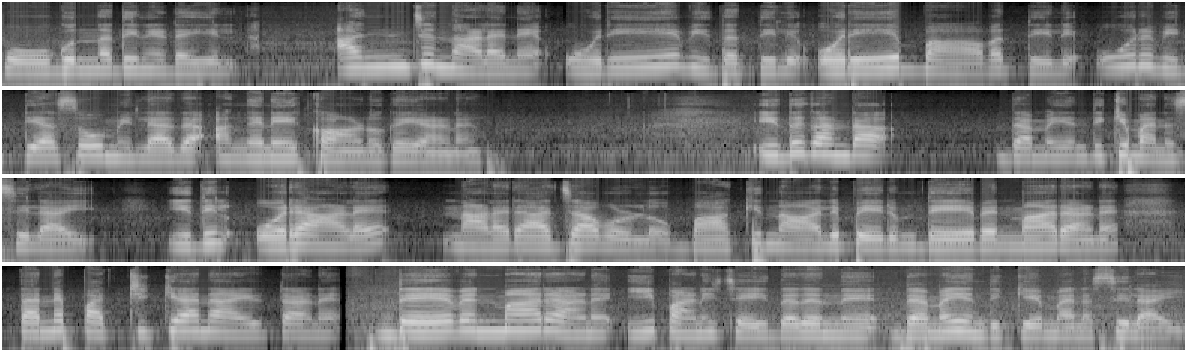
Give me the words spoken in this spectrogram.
പോകുന്നതിനിടയിൽ അഞ്ച് നളനെ ഒരേ വിധത്തിൽ ഒരേ ഭാവത്തിൽ ഒരു വ്യത്യാസവുമില്ലാതെ അങ്ങനെ കാണുകയാണ്. ഇത് കണ്ട ദമയന്തിക്ക് മനസ്സിലായി ഇതിൽ ഒരാളെ നളരാജാവുള്ളൂ. ബാക്കി നാല് പേരും ദേവന്മാരാണ്. തന്നെ പറ്റിക്കാനായിട്ടാണ് ദേവന്മാരാണ് ഈ പണി ചെയ്തതെന്ന് ദമയന്തിക്ക് മനസ്സിലായി.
